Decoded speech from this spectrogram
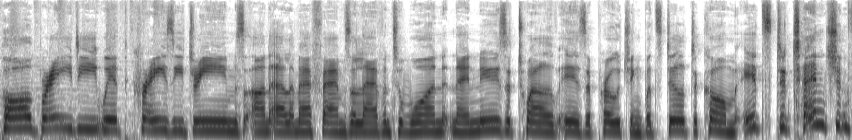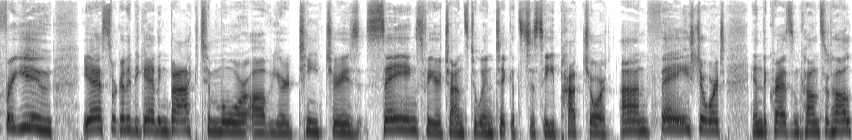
Paul Brady with Crazy Dreams on LMFM's 11 to 1. Now, news at 12 is approaching, but still to come. It's detention for you. Yes, we're going to be getting back to more of your teachers' sayings for your chance to win tickets to see Pat Shortt and Faye Shortt in the Crescent Concert Hall.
